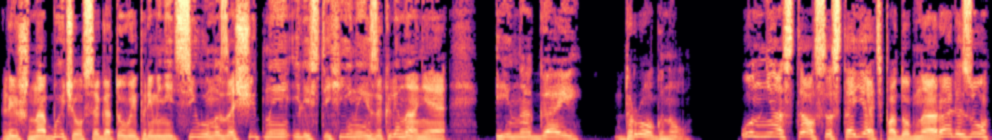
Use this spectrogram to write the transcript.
Лишь набычился, готовый применить силу на защитные или стихийные заклинания. И Нагай дрогнул. Он не остался стоять, подобно Орализу,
